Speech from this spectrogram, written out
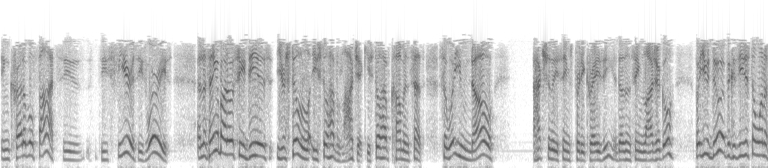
incredible thoughts, these these fears, these worries. And the thing about OCD is you're still you still have logic, you still have common sense. So what you know actually seems pretty crazy. It doesn't seem logical, but you do it because you just don't want to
